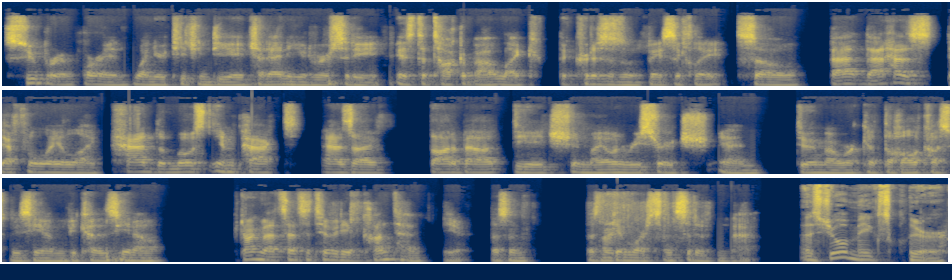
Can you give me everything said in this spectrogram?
super important when you're teaching DH at any university is to talk about like the criticisms basically. So that that has definitely like had the most impact as I've thought about DH in my own research and doing my work at the Holocaust Museum because you know talking about sensitivity of content here doesn't doesn't get more sensitive than that. As Joel makes clear,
